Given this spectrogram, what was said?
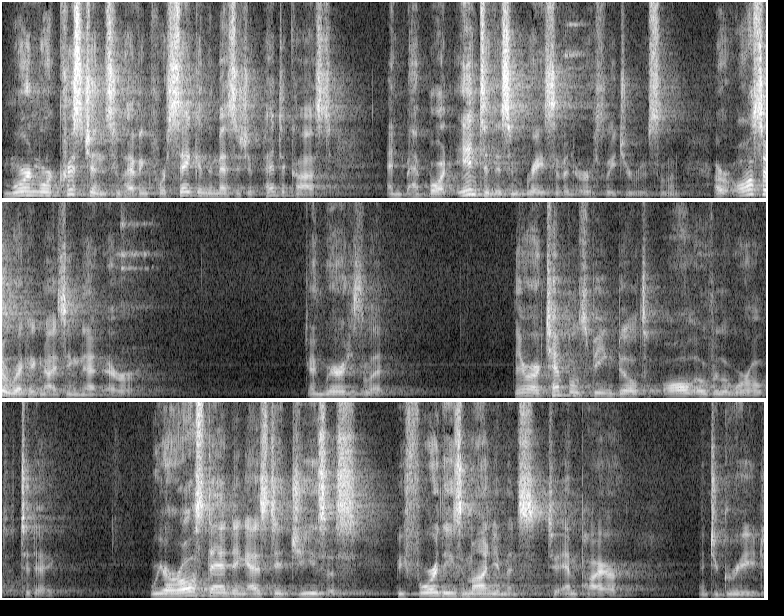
More and more Christians who, having forsaken the message of Pentecost and have bought into this embrace of an earthly Jerusalem, are also recognizing that error and where it has led. There are temples being built all over the world today. We are all standing, as did Jesus, before these monuments to empire and to greed,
